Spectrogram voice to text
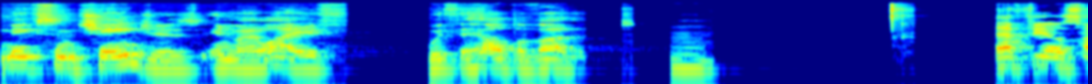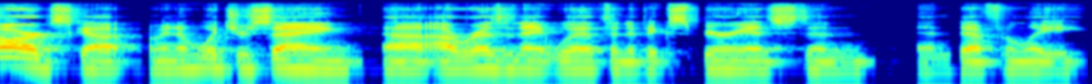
make some changes in my life with the help of others. That feels hard, Scott. I mean, what you're saying, uh, I resonate with and have experienced, and and definitely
